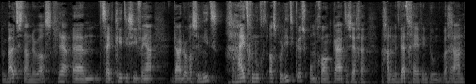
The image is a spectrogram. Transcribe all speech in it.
een buitenstaander was, ja. um, zeiden critici van ja, daardoor was ze niet geheid genoeg als politicus om gewoon kaart te zeggen: we gaan het met wetgeving doen. We gaan,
